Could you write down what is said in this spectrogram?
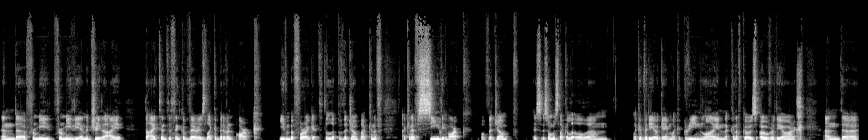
and uh, for me, for me, the imagery that I that I tend to think of there is like a bit of an arc. Even before I get to the lip of the jump, I kind of I kind of see the mm-hmm. arc of the jump. It's, it's almost like a little um, like a video game, like a green line that kind of goes over the arc, and uh,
